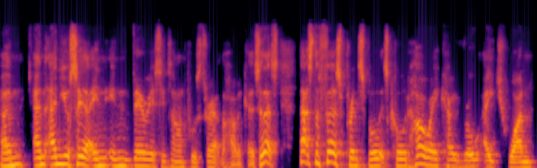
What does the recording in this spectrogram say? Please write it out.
um, and and you'll see that in in various examples throughout the highway code. So that's that's the first principle. It's called Highway Code Rule H one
